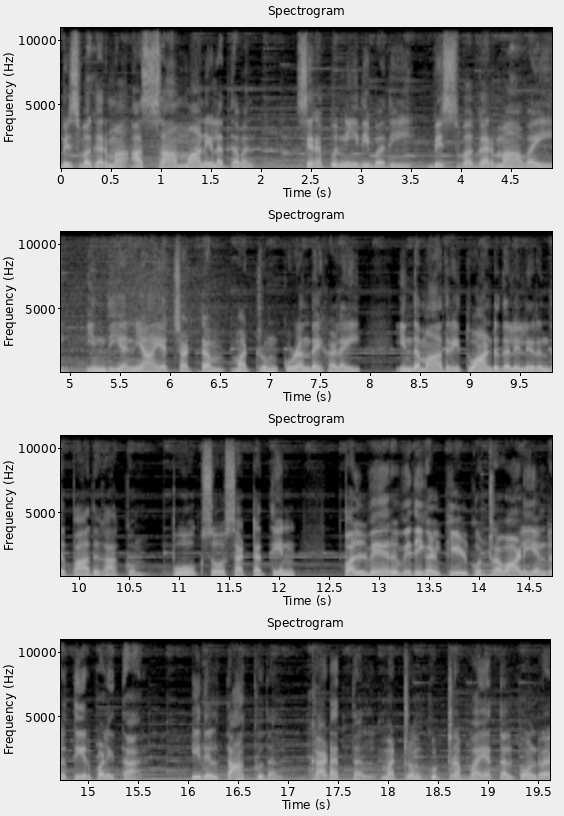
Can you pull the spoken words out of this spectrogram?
பிஸ்வகர்மா அஸ்ஸாம் மாநிலத்தவன். சிறப்பு நீதிபதி பிஸ்வகர்மாவை இந்திய நியாயச் சட்டம் மற்றும் குழந்தைகளை இந்த மாதிரி துவாண்டுதலிலிருந்து பாதுகாக்கும் போக்சோ சட்டத்தின் பல்வேறு விதிகள் கீழ்குற்றவாளி என்று தீர்ப்பளித்தார். இதில் தாக்குதல் கடத்தல் மற்றும் குற்ற பயத்தல் போன்ற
